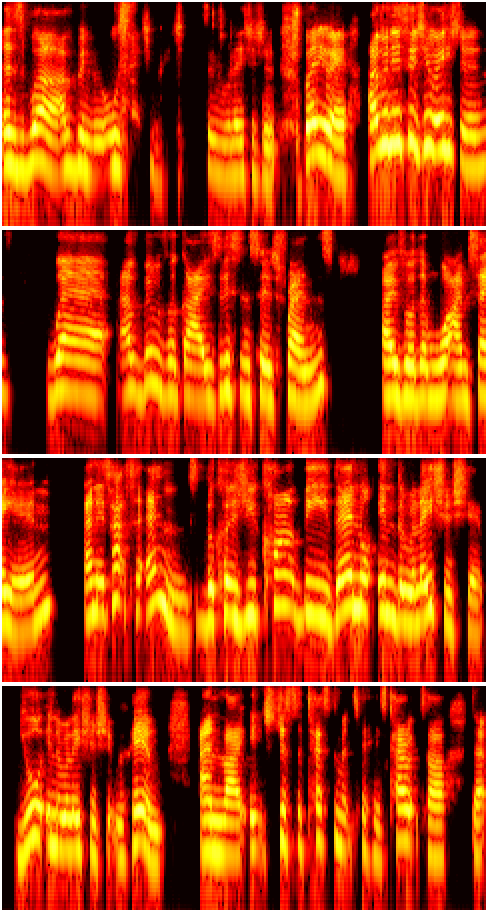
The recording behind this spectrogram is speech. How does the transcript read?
as well. I've been in all situations in relationships. But anyway, I've been in situations where I've been with a guy who's listening to his friends over than what I'm saying. and it's had to end because you can't be they're not in the relationship you're in the relationship with him and like it's just a testament to his character that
